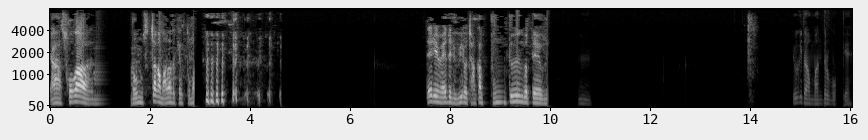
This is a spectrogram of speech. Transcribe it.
야, 소가 너무 숫자가 많아서 계속 도망, 때리면 애들이 위로 잠깐 붕 뜨는 것 때문에 음. 여기다 만들어 볼게.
